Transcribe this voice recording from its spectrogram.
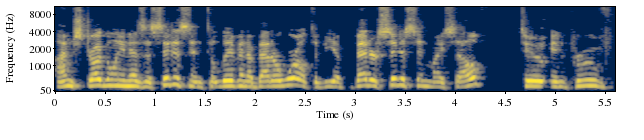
I'm struggling as a citizen to live in a better world, to be a better citizen myself, to improve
